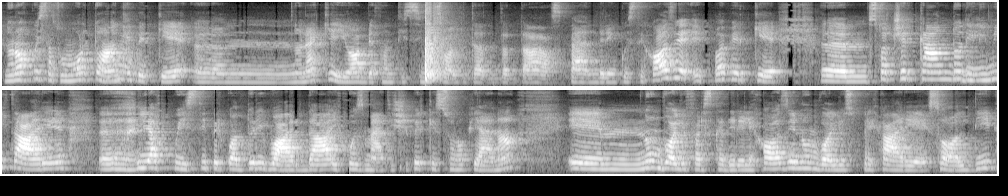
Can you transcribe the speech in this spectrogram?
non ho acquistato molto anche mm. perché ehm, non è che io abbia tantissimi soldi da, da, da spendere in queste cose e poi perché ehm, sto cercando di limitare eh, gli acquisti per quanto riguarda i cosmetici perché sono piena e mm, non voglio far scadere le cose, non voglio sprecare soldi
